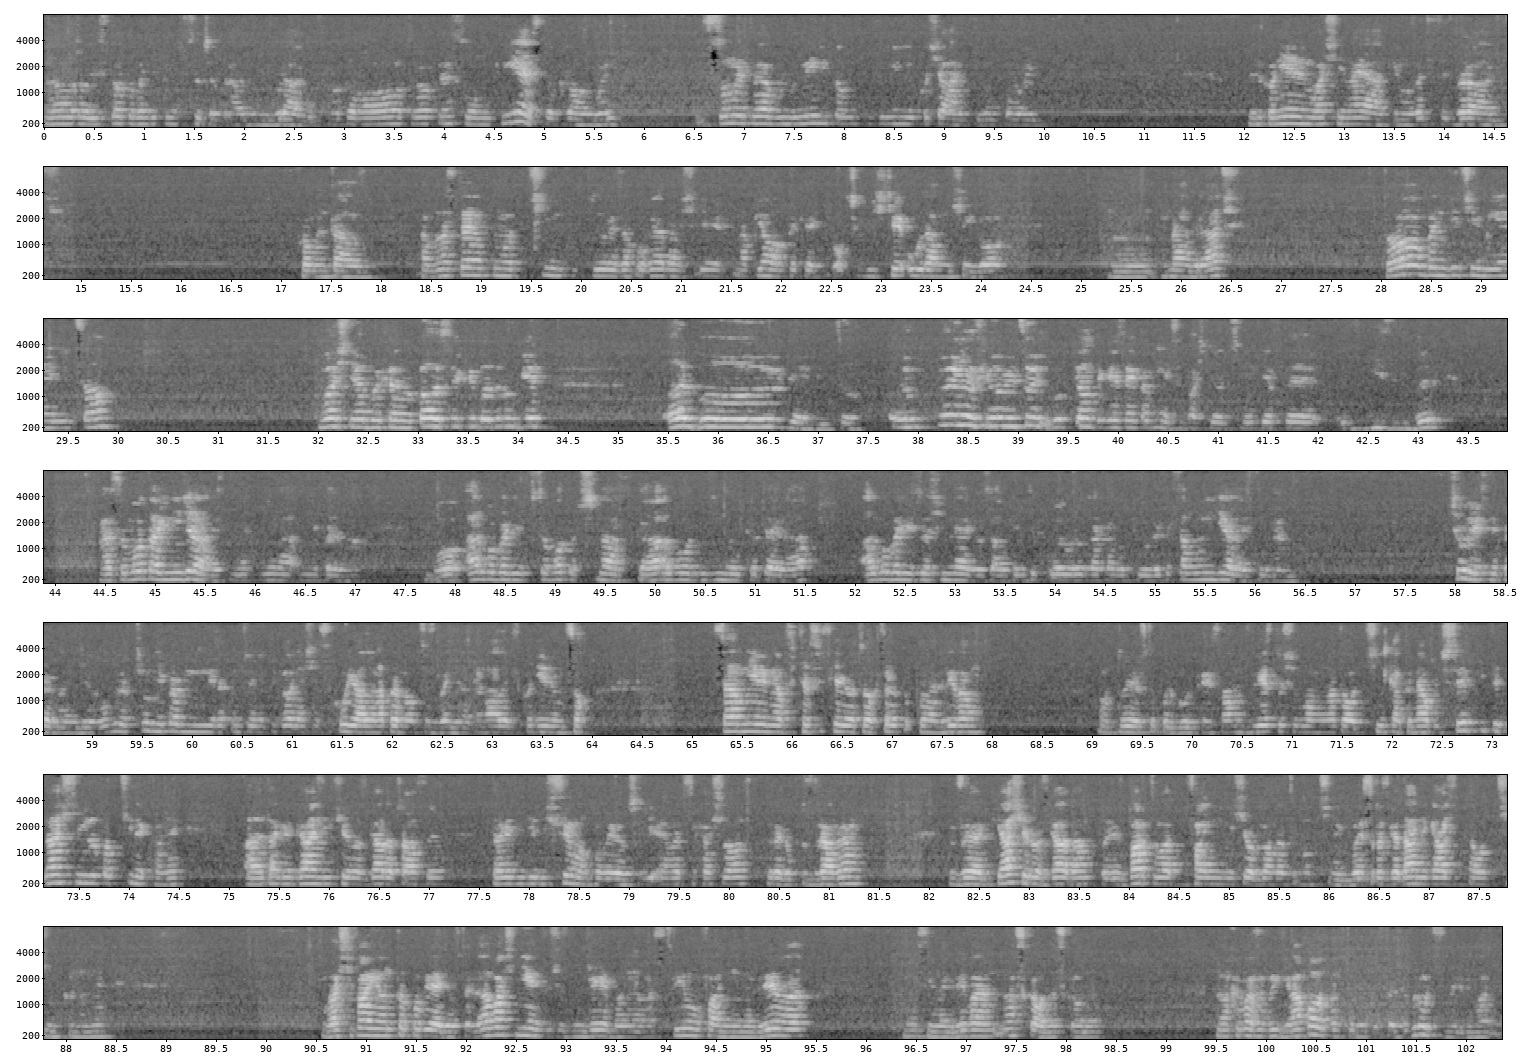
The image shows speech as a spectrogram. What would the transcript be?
No to jest to, to będzie pięć przyczep razem z buraków. No to no, trochę sumki jest okrągłej. W sumie to ja bym wymienił, to bym wymienił kosiarki, wam powiem. Tylko nie wiem właśnie na jakie, możecie coś doradzić w komentarzu. A w następnym odcinku, który zapowiadam się na piątek, jak oczywiście uda mi się go mm, nagrać, to będziecie mieli co? Właśnie albo Hanokosy chyba drugie, albo nie wiem co. No już robię coś, bo piątek jest najpewniejszy właśnie odcinek jest e, z Gizliby. A sobota i niedziela jest nie, nie, ma, niepewna. Bo albo będzie w sobotę 13, albo odwiedzimy Petera, albo będzie coś innego całkiem, typu lub Pióry. Tak samo niedziela jest niepewna. Wczór jest niepewna niedziela. W ogóle wczór niepewnie zakończenie tygodnia się szykuje, ale na pewno coś będzie na kanale, tylko nie wiem co. Sam nie wiem, ja chcę wszystkiego co chcę, to ponagrywam. Montuję już to pod górkę. Jest mam 27 minut odcinka, to miał być szybki 15 minut odcinek, no nie? Ale tak jak Gazik się rozgada czasem, tak jak mi kiedyś Szymon powiedział, czyli MRCH Śląsk, którego pozdrawiam, że jak ja się rozgadam, to jest bardzo ładnie, fajnie mi się ogląda ten odcinek, bo jest rozgadany Gazik na odcinku, no nie? Właśnie fajnie on to powiedział wtedy, a właśnie nie wiem, co się z nim dzieje, bo nie ma streamu, fajnie nie nagrywa, nic nie nagrywa, no szkoda, szkoda. No chyba, że wyjdzie na podgląd, to to wtedy wróci z nagrywaniem.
